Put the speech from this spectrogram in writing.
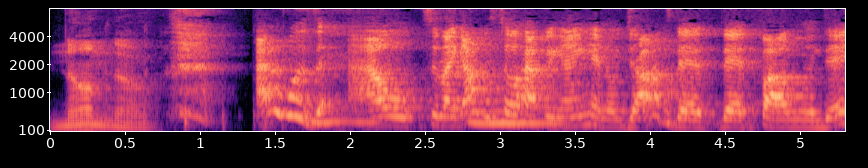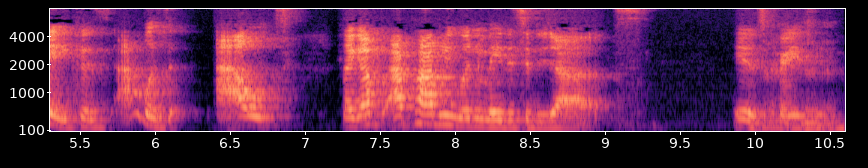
Numb though. I was out. So like, I was so happy I ain't had no jobs that that following day because I was out. Like, I, I probably wouldn't have made it to the jobs. It was crazy.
